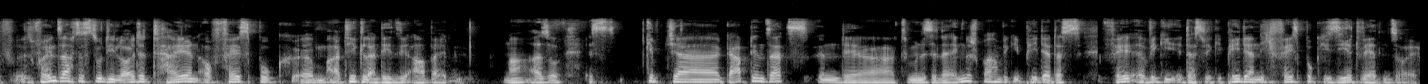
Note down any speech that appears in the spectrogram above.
vorhin sagtest du, die Leute teilen auf Facebook ähm, Artikel, an denen sie arbeiten. Na, also es gibt ja, gab den Satz in der, zumindest in der englischsprachigen Wikipedia, dass, äh, Wiki, dass Wikipedia nicht Facebookisiert werden soll.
